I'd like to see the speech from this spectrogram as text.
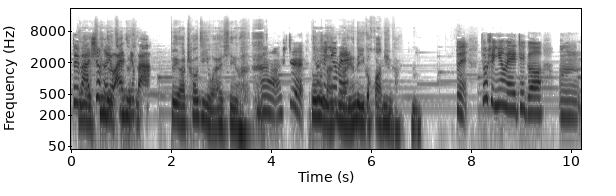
对吧？是很有爱心吧？对呀，超级有爱心啊。嗯，是，就是因为暖人的一个画面感。嗯，对，就是因为这个，嗯，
